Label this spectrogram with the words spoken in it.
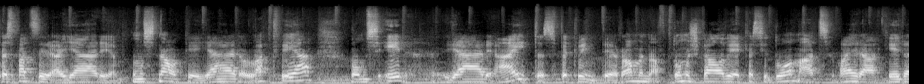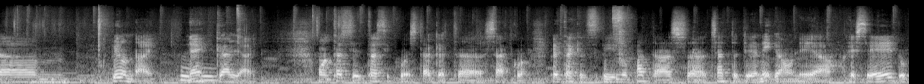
Tas pats ir ar jēriem. Mums nav tie jēri Latvijā. Mums ir jēri aitas, bet viņi tie Romanovs, tumšgalvie, kas ir domāts vairāk ir um, pilnai, ne gaļai. Un tas ir tas, ko es tagad uh, saku. Bet tagad, es biju nu pat tās uh, ceturtdienā Igaunijā, es ēdu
